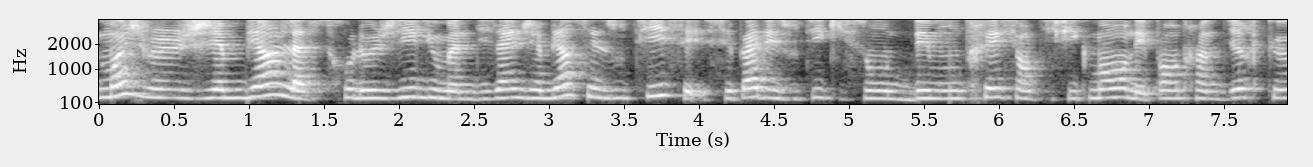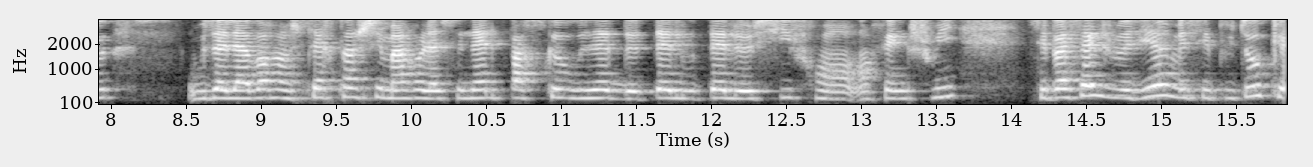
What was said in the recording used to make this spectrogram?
Moi, j'aime bien l'astrologie, l'human design, j'aime bien ces outils. C'est pas des outils qui sont démontrés scientifiquement. On n'est pas en train de dire que vous allez avoir un certain schéma relationnel parce que vous êtes de tel ou tel chiffre en, en feng shui. C'est pas ça que je veux dire, mais c'est plutôt que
